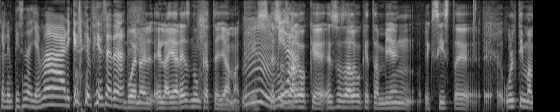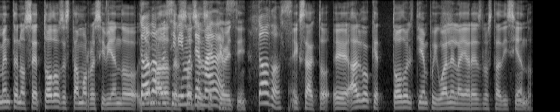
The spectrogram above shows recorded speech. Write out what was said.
que le empiecen a llamar y que le empiecen a Bueno, el, el IRS nunca te llama, Chris. Mm, eso, es algo que, eso es algo que también existe. eh, últimamente, no sé, todos estamos recibiendo todos llamadas del recibimos Social llamadas. Security. Todos. Exacto. Eh, algo que todo el tiempo, igual el IRS lo está diciendo.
